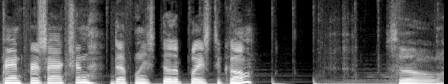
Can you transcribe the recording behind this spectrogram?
panfish action definitely still the place to come so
